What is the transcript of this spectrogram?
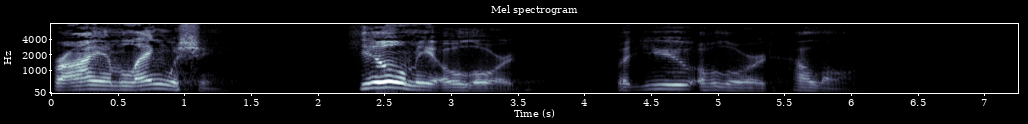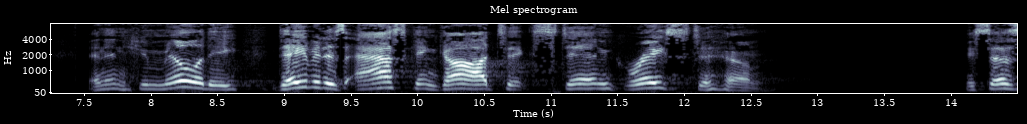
for I am languishing. Heal me, O Lord. But you, O Lord, how long? And in humility, David is asking God to extend grace to him. He says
